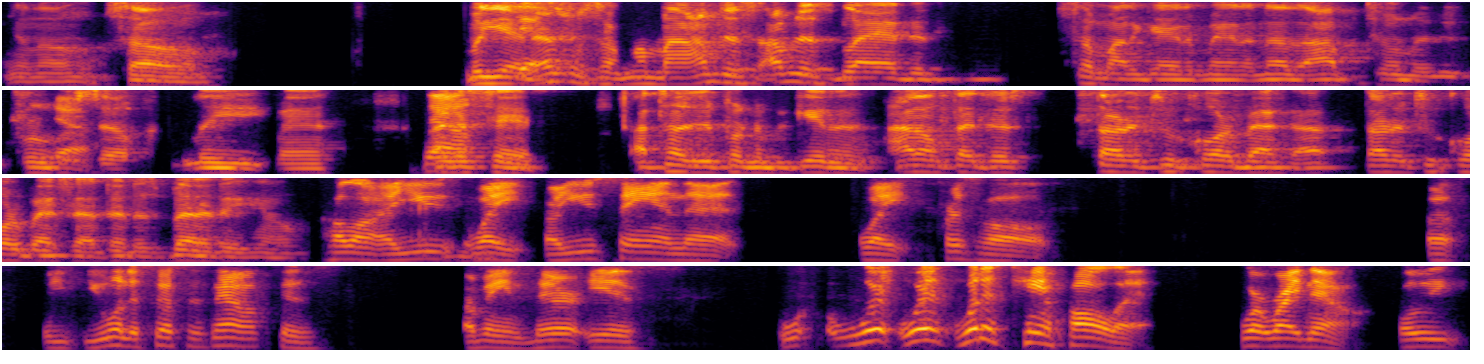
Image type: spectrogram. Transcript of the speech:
you know. So, but yeah, Yeah. that's what's on my mind. I'm just, I'm just glad that somebody gave the man another opportunity to prove Yeah. himself in the league, man. Like I said, I told you from the beginning, I don't think there's 32 quarterback, uh, 32 quarterbacks out there that's better than him. hold on. Are you wait? Are you saying that? Wait. First of all, uh, you, want to discuss this now? Because I mean, there is wh- what what what is Cam Paul at? Where right now? Well, we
